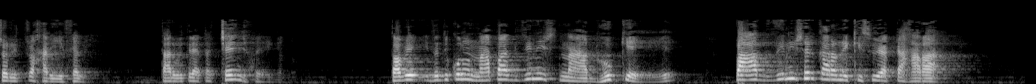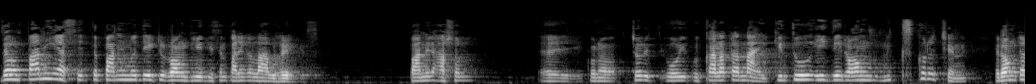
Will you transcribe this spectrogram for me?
চরিত্র হারিয়ে ফেলে। তার ভিতরে একটা চেঞ্জ হয়ে গেল। তবে যদি কোনো নাপাক জিনিস না ঢুকে, পাক জিনিসের কারণে কিছু একটা হারায়। যেমন পানি আছে, তো পানির মধ্যে একটু রং দিয়ে দিয়েছেন, পানিটা লাল হয়ে গেছে। পানির আসল কোন চরিত্র, ওই কালারটা নাই, কিন্তু এই যে রং মিক্স করেছেন, রংটা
